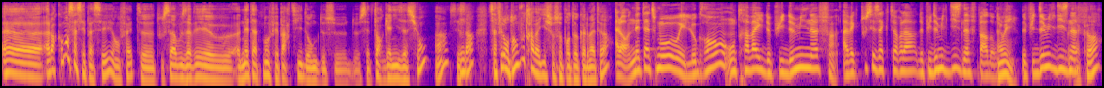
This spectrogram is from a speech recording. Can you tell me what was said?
Euh, alors comment ça s'est passé en fait euh, tout ça? Vous avez euh, Netatmo fait partie donc de ce de cette organisation, hein, c'est Mm. ça? Ça fait longtemps que vous travaillez sur ce protocole Matter Alors Netatmo et Legrand, on travaille depuis 2009 avec tous ces acteurs-là, depuis 2019 pardon, Ah oui, depuis 2019 d'accord.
